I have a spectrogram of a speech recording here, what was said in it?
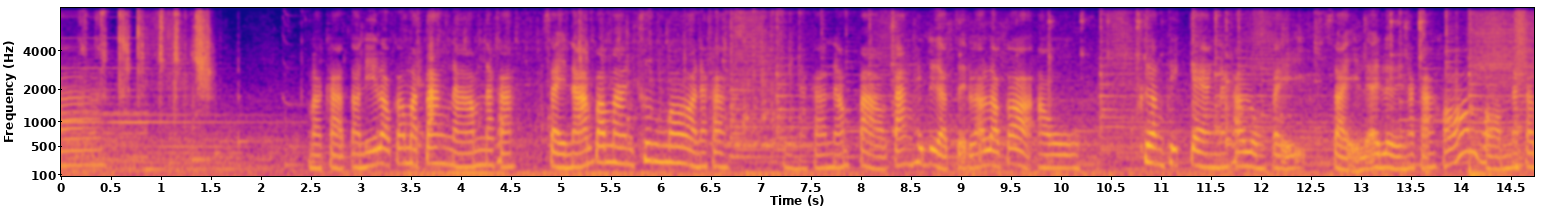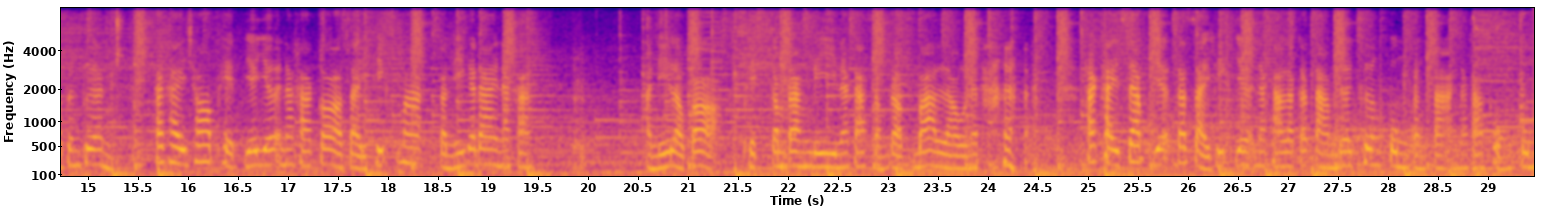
ะ มาค่ะ ตอนนี้เราก็มาตั้งน้ำนะคะ ใส่น้ำประมาณครึ่งหม้อนะคะนี่นะคะน้ำเปล่าตั้งให้เดือดเสร็จแล้วเราก็เอาเครื่องพริกแกงนะคะ ลงไปใส่เลยเลยนะคะหอมหอมนะคะเพื่อนๆ ถ้าใครชอบเผ็ดเยอะ ๆนะคะ ก็ใส่พริกมากกว่านี้ก็ได้นะคะ อันนี้เราก็ เผ็ดกำลังดีนะคะสำหรับบ้านเรานะคะ ถ้าใครแซ่บเยอะก็ใส่พริกเยอะนะคะ แล้วก็ตามด้วยเครื่องปรุงต่างๆนะคะผงปรุง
